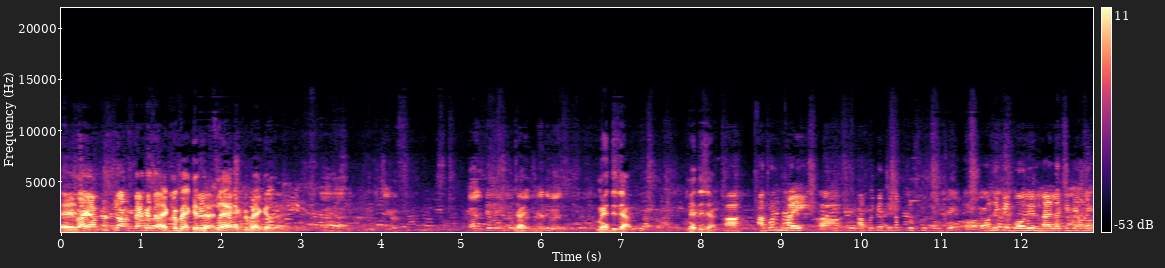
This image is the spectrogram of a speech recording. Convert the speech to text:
এই যে। ভাই আপনি কি আর ব্যাগে যান? একটু ব্যাকে যায় না একটু ব্যাকে যায় যাই। মেহেদি যা মেহেদি যা আহ, আরমান ভাই আপনাকে যেটা প্রশ্ন করব অনেকে বলেন লাইলাকে নিয়ে অনেক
